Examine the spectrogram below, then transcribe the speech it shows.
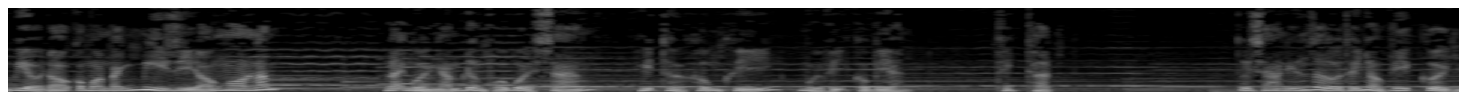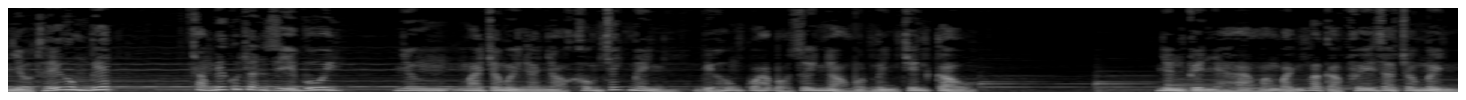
vì ở đó có món bánh mì gì đó ngon lắm. Lại ngồi ngắm đường phố buổi sáng, hít thở không khí, mùi vị của biển. Thích thật. Từ sáng đến giờ thấy nhỏ Vi cười nhiều thế không biết, chẳng biết có chuyện gì vui, nhưng mai cho mình là nhỏ không trách mình vì hôm qua bỏ rơi nhỏ một mình trên cầu. Nhân viên nhà hàng mang bánh và cà phê ra cho mình,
